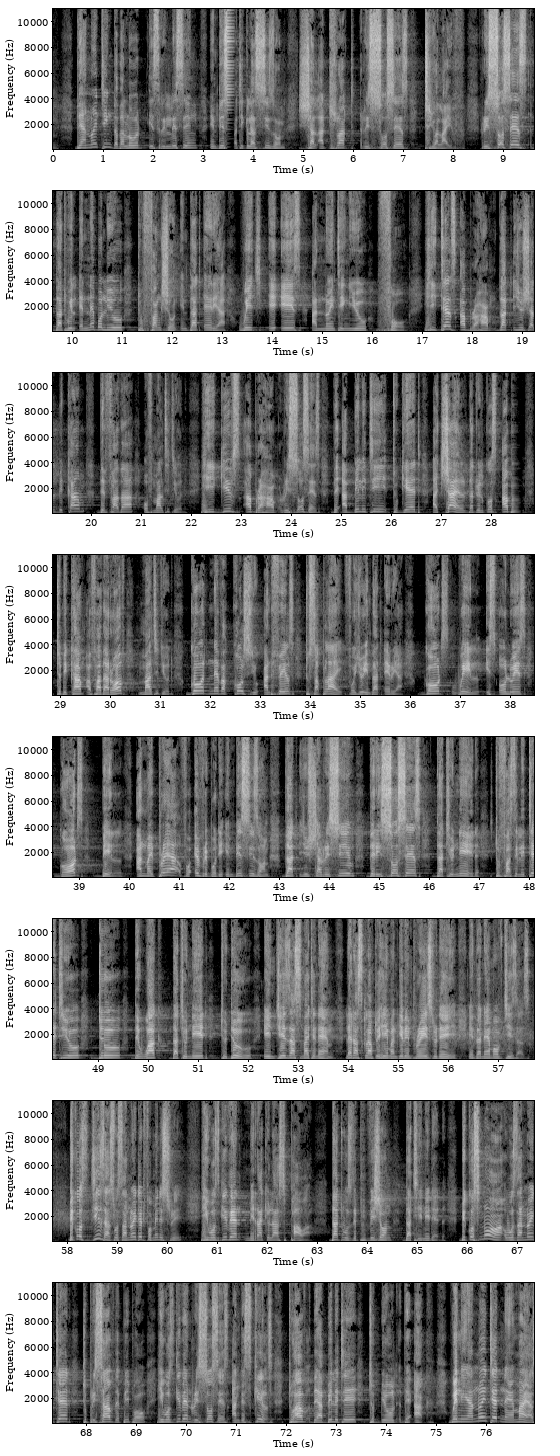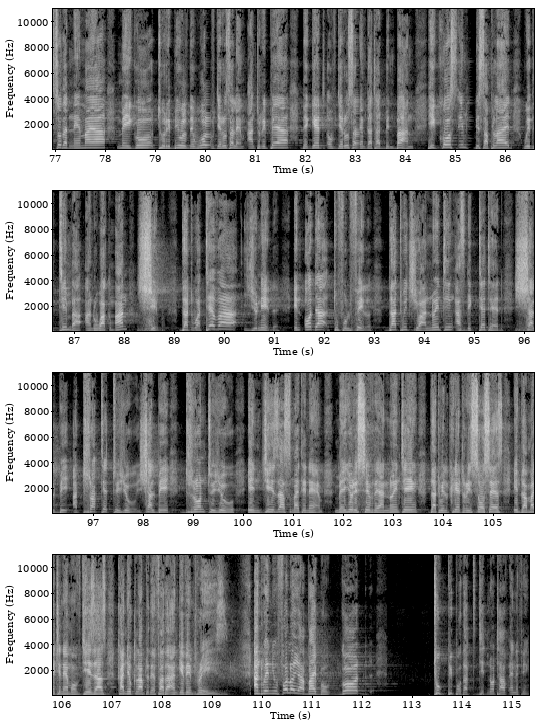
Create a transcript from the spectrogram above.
The anointing that the Lord is releasing in this particular season shall attract resources to your life. Resources that will enable you to function in that area which He is anointing you for. He tells Abraham that you shall become the father of multitude. He gives Abraham resources, the ability to get a child that will cause Abraham to become a father of multitude. God never calls you and fails to supply for you in that area. God's will is always God's bill. And my prayer for everybody in this season that you shall receive the resources that you need to facilitate you do the work that you need to do in Jesus mighty name. Let us clap to him and give him praise today in the name of Jesus. Because Jesus was anointed for ministry, he was given miraculous power. That was the provision that he needed. Because Noah was anointed to preserve the people, he was given resources and the skills to have the ability to build the ark. When he anointed Nehemiah so that Nehemiah may go to rebuild the wall of Jerusalem and to repair the gate of Jerusalem that had been burned, he caused him to be supplied with timber and workmanship. That whatever you need in order to fulfill that which your anointing has dictated shall be attracted to you, shall be drawn to you in Jesus' mighty name. May you receive the anointing that will create resources in the mighty name of Jesus. Can you clap to the Father and give him praise? And when you follow your Bible, God took people that did not have anything.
